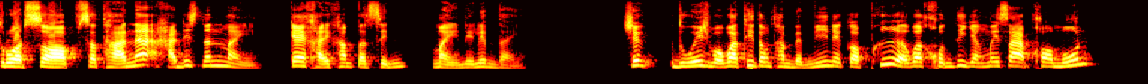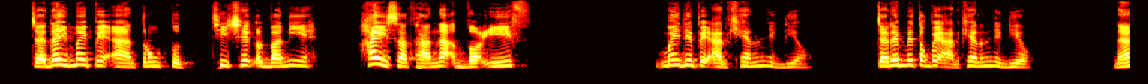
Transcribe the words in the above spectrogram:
ตรวจสอบสถานะฮะดิษนั้นใหม่ แก้ไขคำตัดสินใหม่ในเล่มใด เชคดูเอชบอกว่าที่ต้องทำแบบนี้เนี่ยก็เพื่อว่าคนที่ยังไม่ทราบข้อมูล จะได้ไม่ไปอ่านตรงตุดที่เชคอัลบานีให้สถานะดออีฟไม่ได้ไปอ่านแค่นั้นอย่างเดียว จะได้ไม่ต้องไปอ่านแค่นั้นอย่างเดียว นะ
